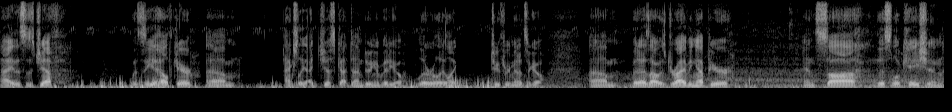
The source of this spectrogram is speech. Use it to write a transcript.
Hi, this is Jeff with Zia Healthcare. Um, actually, I just got done doing a video, literally like two, three minutes ago. Um, but as I was driving up here and saw this location,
